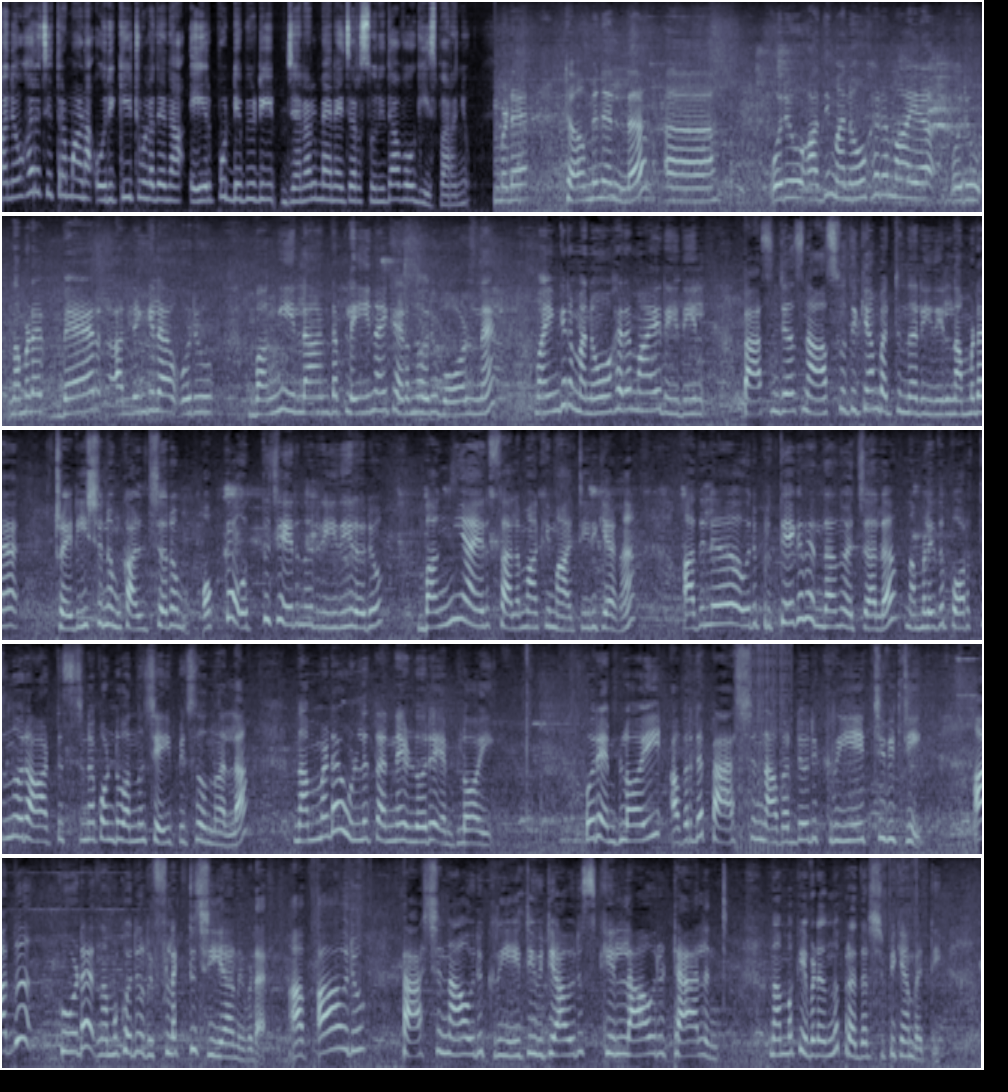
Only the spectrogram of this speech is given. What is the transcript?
മനോഹര ചിത്രമാണ് ഒരുക്കിയിട്ടുള്ളതെന്ന് airport deputy general manager Sunitha Varghese പറഞ്ഞു. നമ്മുടെ ടെർമിനലിൽ ഒരു അതിമനോഹരമായ ഒരു നമ്മുടെ ബെയർ അല്ലെങ്കിൽ ഒരു ഭംഗിയില്ലാണ്ട് പ്ലെയിനായി കിടന്ന ഒരു വോളിനെ ഭയങ്കര മനോഹരമായ രീതിയിൽ പാസഞ്ചേഴ്സിന് ആസ്വദിക്കാൻ പറ്റുന്ന രീതിയിൽ നമ്മുടെ ട്രഡീഷനും കൾച്ചറും ഒക്കെ ഒത്തുചേരുന്ന ഒരു രീതിയിലൊരു ഭംഗിയായൊരു സ്ഥലമാക്കി മാറ്റിയിരിക്കുകയാണ്. അതിൽ ഒരു പ്രത്യേകത എന്താണെന്ന് വെച്ചാൽ നമ്മളിത് പുറത്തുനിന്ന് ഒരു ആർട്ടിസ്റ്റിനെ കൊണ്ട് വന്ന് ചെയ്യിപ്പിച്ചതൊന്നുമല്ല. നമ്മുടെ ഉള്ളിൽ തന്നെയുള്ള ഒരു എംപ്ലോയി ഒരു എംപ്ലോയി അവരുടെ പാഷൻ അവരുടെ ഒരു ക്രിയേറ്റിവിറ്റി അത് കൂടെ നമുക്കൊരു റിഫ്ലക്റ്റ് ചെയ്യാണ് ഇവിടെ. ആ- ഒരു പാഷൻ ആ ഒരു ക്രിയേറ്റിവിറ്റി ആ ഒരു സ്കിൽ ആ ഒരു ടാലന്റ് നമുക്ക് ഇവിടെ നിന്ന് പ്രദർശിപ്പിക്കാൻ പറ്റി.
